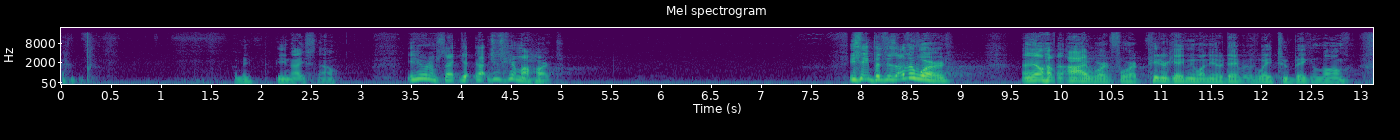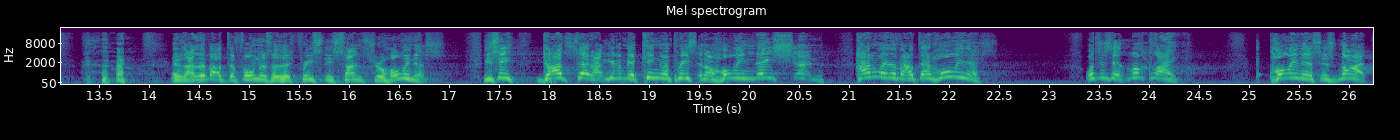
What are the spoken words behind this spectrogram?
Let me be nice now. You hear what I'm saying? Just hear my heart. You see, but this other word, and they don't have an I word for it. Peter gave me one the other day, but it was way too big and long. it was, I live out the fullness of this priestly sons through holiness. You see, God said, You're going to be a kingdom of priests and a holy nation. How do I live out that holiness? What does it look like? Holiness is not,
